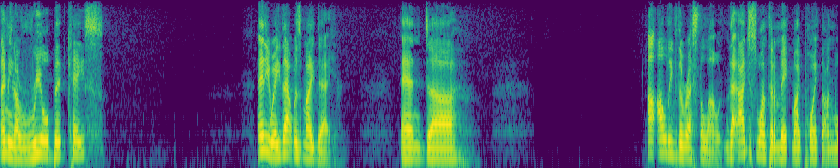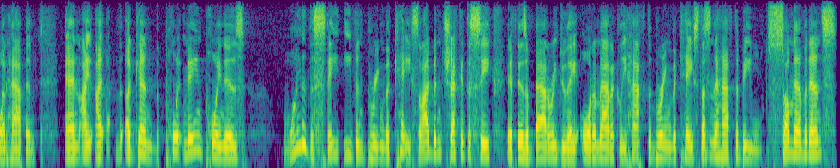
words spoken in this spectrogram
I mean, a real big case. Anyway, that was my day. And uh, I'll leave the rest alone. I just wanted to make my point on what happened. And I, I again, the point, main point is why did the state even bring the case? And I've been checking to see if there's a battery. Do they automatically have to bring the case? Doesn't it have to be some evidence?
